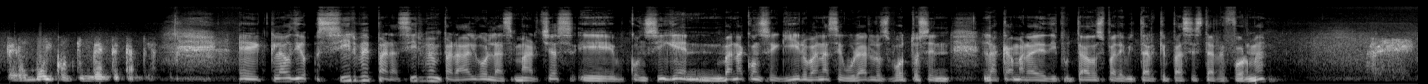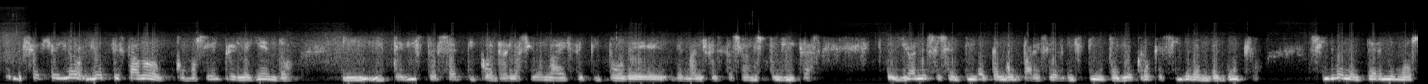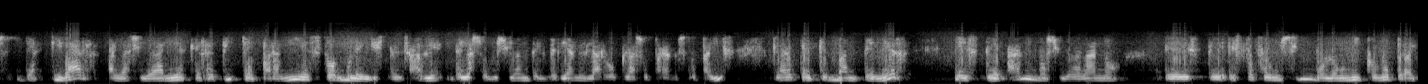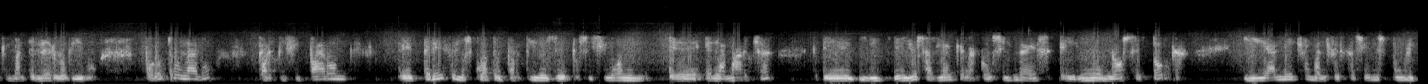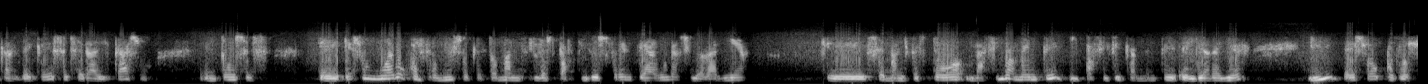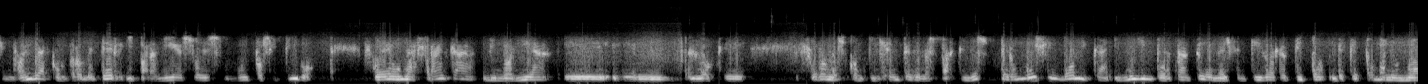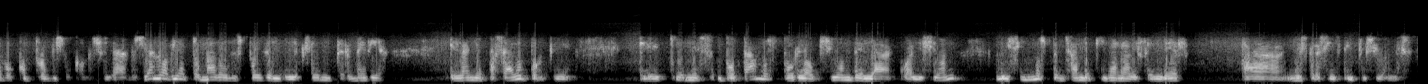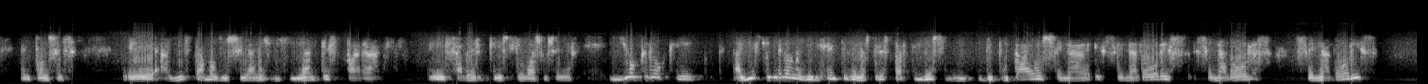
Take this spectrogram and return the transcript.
pero muy contundente también. Claudio, ¿sirve para, ¿sirven para algo las marchas? Eh, ¿Consiguen, van a conseguir, van a asegurar los votos en la Cámara de Diputados para evitar que pase esta reforma? Sergio, yo, yo te he estado, como siempre, leyendo y, te he visto escéptico en relación a este tipo de, manifestaciones públicas. Yo en ese sentido tengo un parecer distinto. Yo creo que sirven de mucho. Sirven en términos de activar a la ciudadanía, que repito, para mí es fórmula indispensable de la solución del mediano y largo plazo para nuestro país. Claro que hay que mantener este ánimo ciudadano. Este, esto fue un símbolo, un icono, pero hay que mantenerlo vivo. Por otro lado, participaron eh, tres de los cuatro partidos de oposición eh, en la marcha eh, y ellos sabían que la consigna es el INE no se toca y han hecho manifestaciones públicas de que ese será el caso. Entonces, es un nuevo compromiso que toman los partidos frente a una ciudadanía que se manifestó masivamente y pacíficamente el día de ayer y eso pues los vuelve a comprometer y para mí eso es muy positivo fue una franca minoría eh, lo que fueron los contingentes de los partidos, pero muy simbólica y muy importante en el sentido, repito, de que toman un nuevo compromiso con los ciudadanos. Ya lo habían tomado después de la elección intermedia el año pasado, porque eh, quienes votamos por la opción de la coalición lo hicimos pensando que iban a defender a nuestras instituciones. Entonces, eh, ahí estamos los ciudadanos vigilantes para eh, saber qué es que va a suceder. Y yo creo que ahí estuvieron los dirigentes de los tres partidos, diputados, senadores, senadoras, senadores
